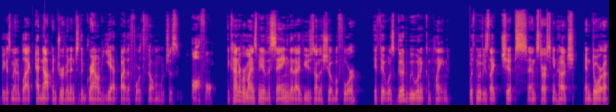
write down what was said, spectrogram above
because Men in Black had not been driven into the ground yet by the fourth film, which is awful. It kind of reminds me of the saying that I've used on the show before if it was good, we wouldn't complain. With movies like Chips and Starsky and Hutch and Dora,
